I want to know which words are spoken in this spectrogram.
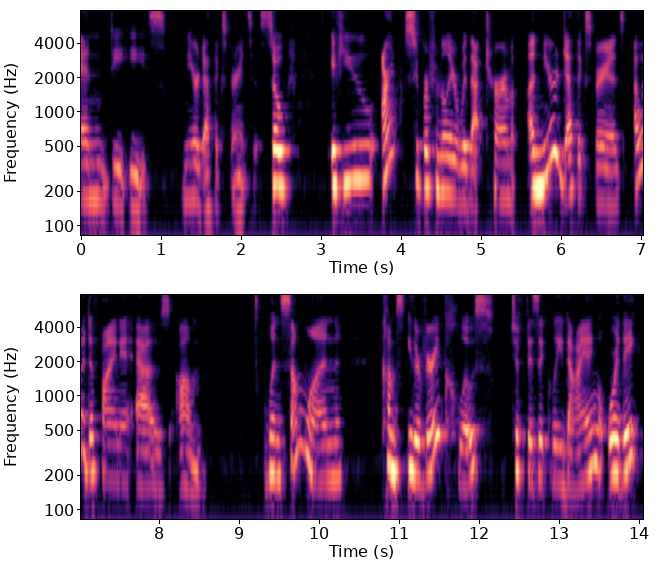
NDEs, near death experiences. So, if you aren't super familiar with that term, a near death experience, I would define it as um, when someone comes either very close to physically dying, or they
